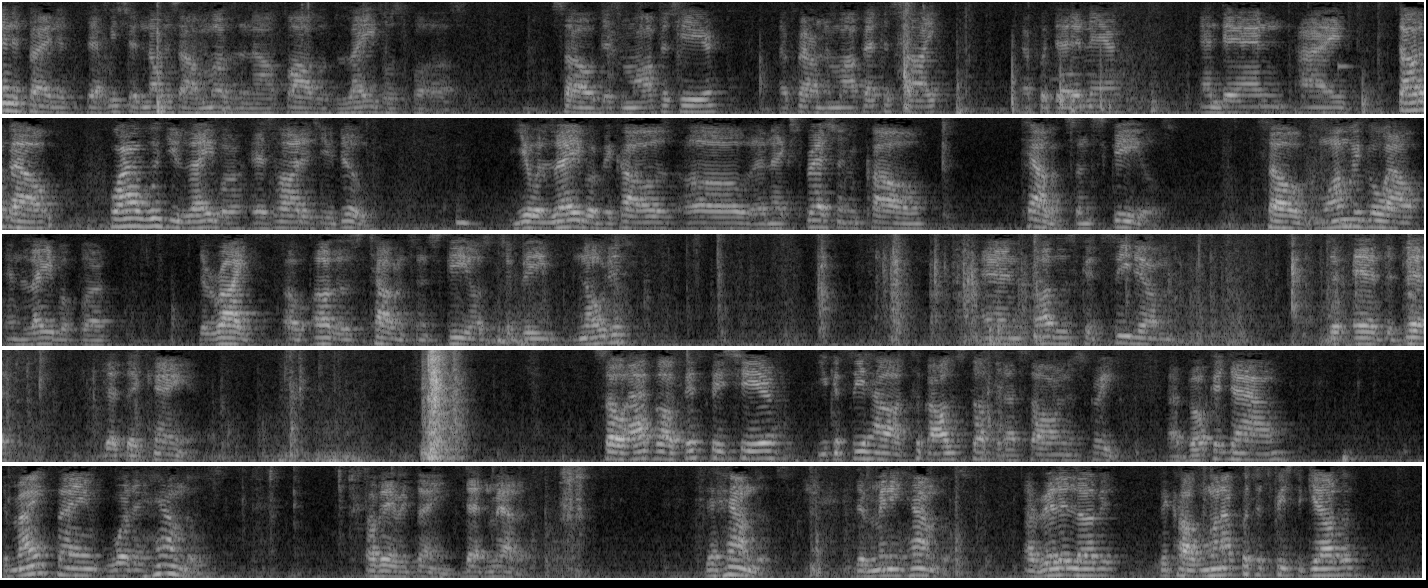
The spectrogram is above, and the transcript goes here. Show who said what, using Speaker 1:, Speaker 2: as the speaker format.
Speaker 1: anything is that we should notice our mothers and our fathers labels for us. So this mop is here. I found the mop at the site. I put that in there. And then I thought about why would you labor as hard as you do? You would labor because of an expression called talents and skills. So when we go out and labor for the right of others' talents and skills to be noticed, and others could see them the, as the best that they can. So I bought this piece here. You can see how I took all the stuff that I saw on the street. I broke it down. The main thing were the handles of everything that mattered. The handles, the many handles. I really love it because when I put this piece together,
